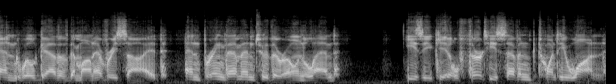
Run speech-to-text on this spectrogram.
and will gather them on every side, and bring them into their own land. Ezekiel 37:21.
